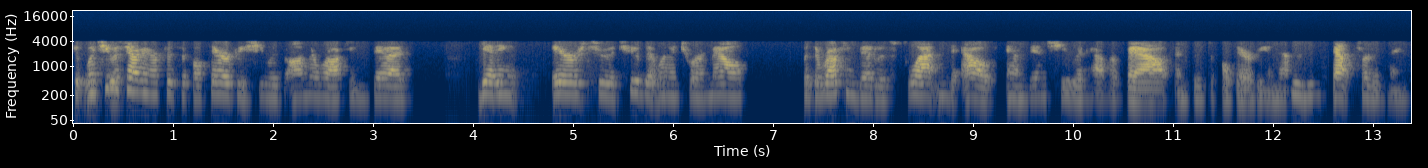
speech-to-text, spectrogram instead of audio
when she was having her physical therapy, she was on the rocking bed, getting air through a tube that went into her mouth. But the rocking bed was flattened out, and then she would have her bath and physical therapy and that hmm that sort of thing.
